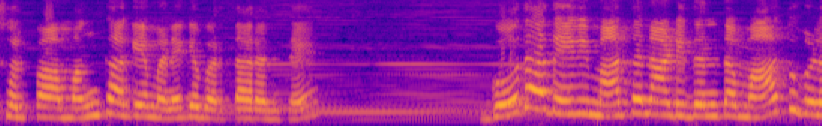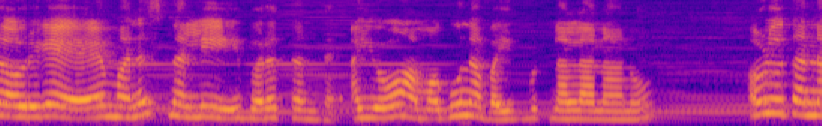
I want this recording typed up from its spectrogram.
ಸ್ವಲ್ಪ ಮಂಕಾಗೆ ಮನೆಗೆ ಬರ್ತಾರಂತೆ. ಗೋದಾದೇವಿ ಮಾತನಾಡಿದಂತ ಮಾತುಗಳು ಅವರಿಗೆ ಮನಸ್ಸಿನಲ್ಲಿ ಬರುತ್ತಂತೆ. ಅಯ್ಯೋ, ಆ ಮಗುನ ಬೈದ್ಬಿಟ್ನಲ್ಲ ನಾನು. ಅವಳು ತನ್ನ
